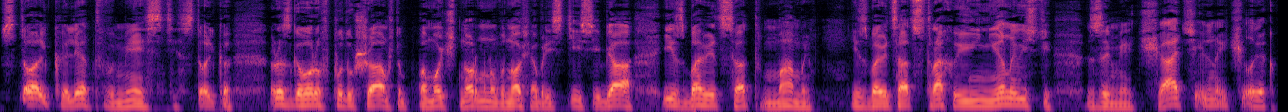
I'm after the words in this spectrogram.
Столько лет вместе, столько разговоров по душам, чтобы помочь Норману вновь обрести себя и избавиться от мамы, избавиться от страха и ненависти. Замечательный человек.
